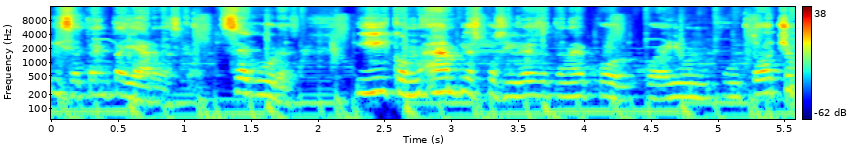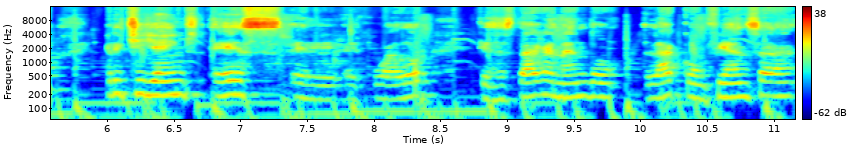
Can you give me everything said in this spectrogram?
y 70 yardas, seguras. Y con amplias posibilidades de tener por, por ahí un, tocho. Richie James es el, el jugador que se está ganando la confianza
